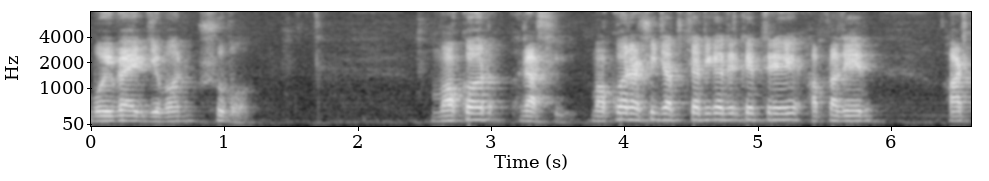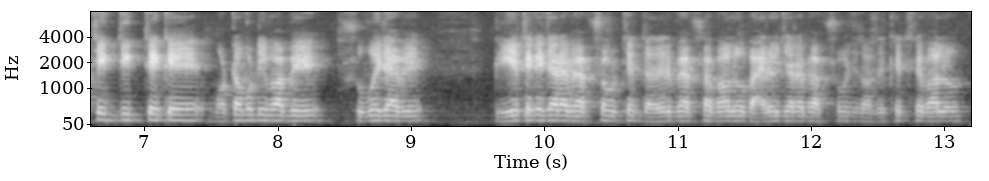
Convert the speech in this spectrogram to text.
বৈবাহিক জীবন শুভ। মকর রাশি মকর রাশি জাতক জাতিকাদের ক্ষেত্রে আপনাদের আর্থিক দিক থেকে মোটামুটিভাবে শুভ যাবে। গৃহে থেকে যারা ব্যবসা করছেন, তাদের ব্যবসা ভালো, বাইরেও যারা ব্যবসা করছেন, তাদের ক্ষেত্রে ভালো।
